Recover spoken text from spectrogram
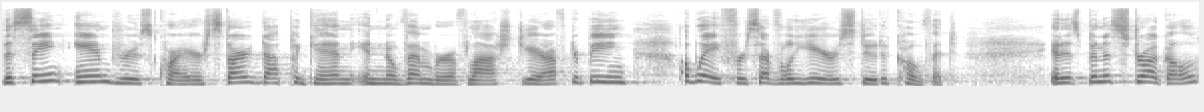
The St. Andrew's Choir started up again in November of last year after being away for several years due to COVID. It has been a struggle,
